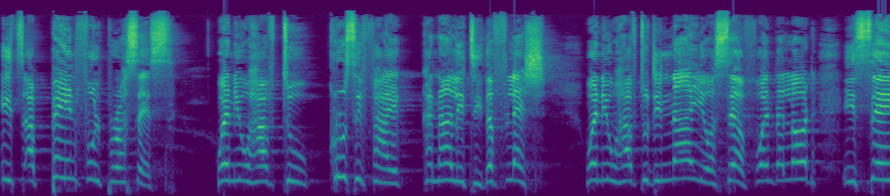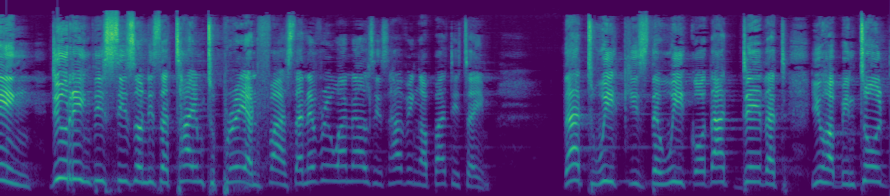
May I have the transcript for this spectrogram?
It's a painful process when you have to crucify carnality, the flesh, when you have to deny yourself, when the Lord is saying during this season is a time to pray and fast and everyone else is having a party time. That week is the week or that day that you have been told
